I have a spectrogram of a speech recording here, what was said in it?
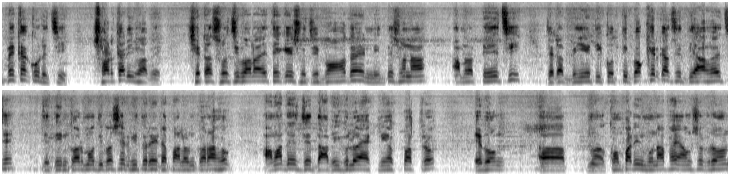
অপেক্ষা করেছি সরকারিভাবে, সেটা সচিবালয় থেকে সচিব মহোদয়ের নির্দেশনা আমরা পেয়েছি, যেটা বিএটি কর্তৃপক্ষের কাছে দেওয়া হয়েছে যে, তিন কর্মদিবসের ভিতরে এটা পালন করা হোক। আমাদের যে দাবিগুলো, এক নিয়োগপত্র এবং কোম্পানির মুনাফায় অংশগ্রহণ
